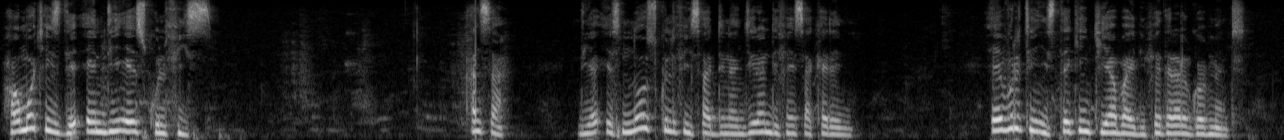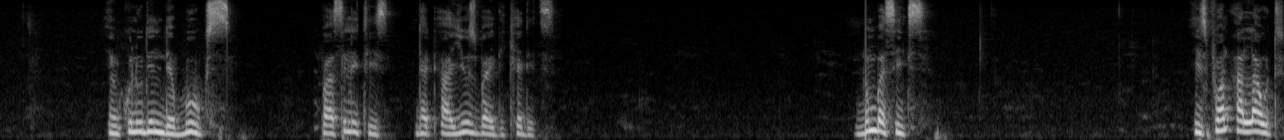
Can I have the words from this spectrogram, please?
How much is the NDA school fees? Answer. There is no school fees at the Nigerian Defense Academy. Everything is taken care by the federal government, including the books, facilities that are used by the cadets. Number 6. Is phone allowed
